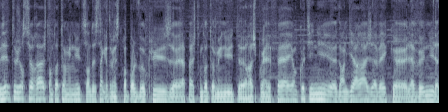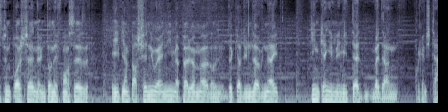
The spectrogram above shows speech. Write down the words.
Vous êtes toujours sur Rage, 33 tours minutes, 102.5, 83 pour le Vaucluse, euh, la page 33 tours minutes, euh, rage.fr. Et on continue euh, dans le garage avec euh, la venue la semaine prochaine, une tournée française. Et il vient par chez nous à Nîmes, à Paloma, dans le cadre d'une Love Night, King Kang Unlimited, Modern Frankenstein.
